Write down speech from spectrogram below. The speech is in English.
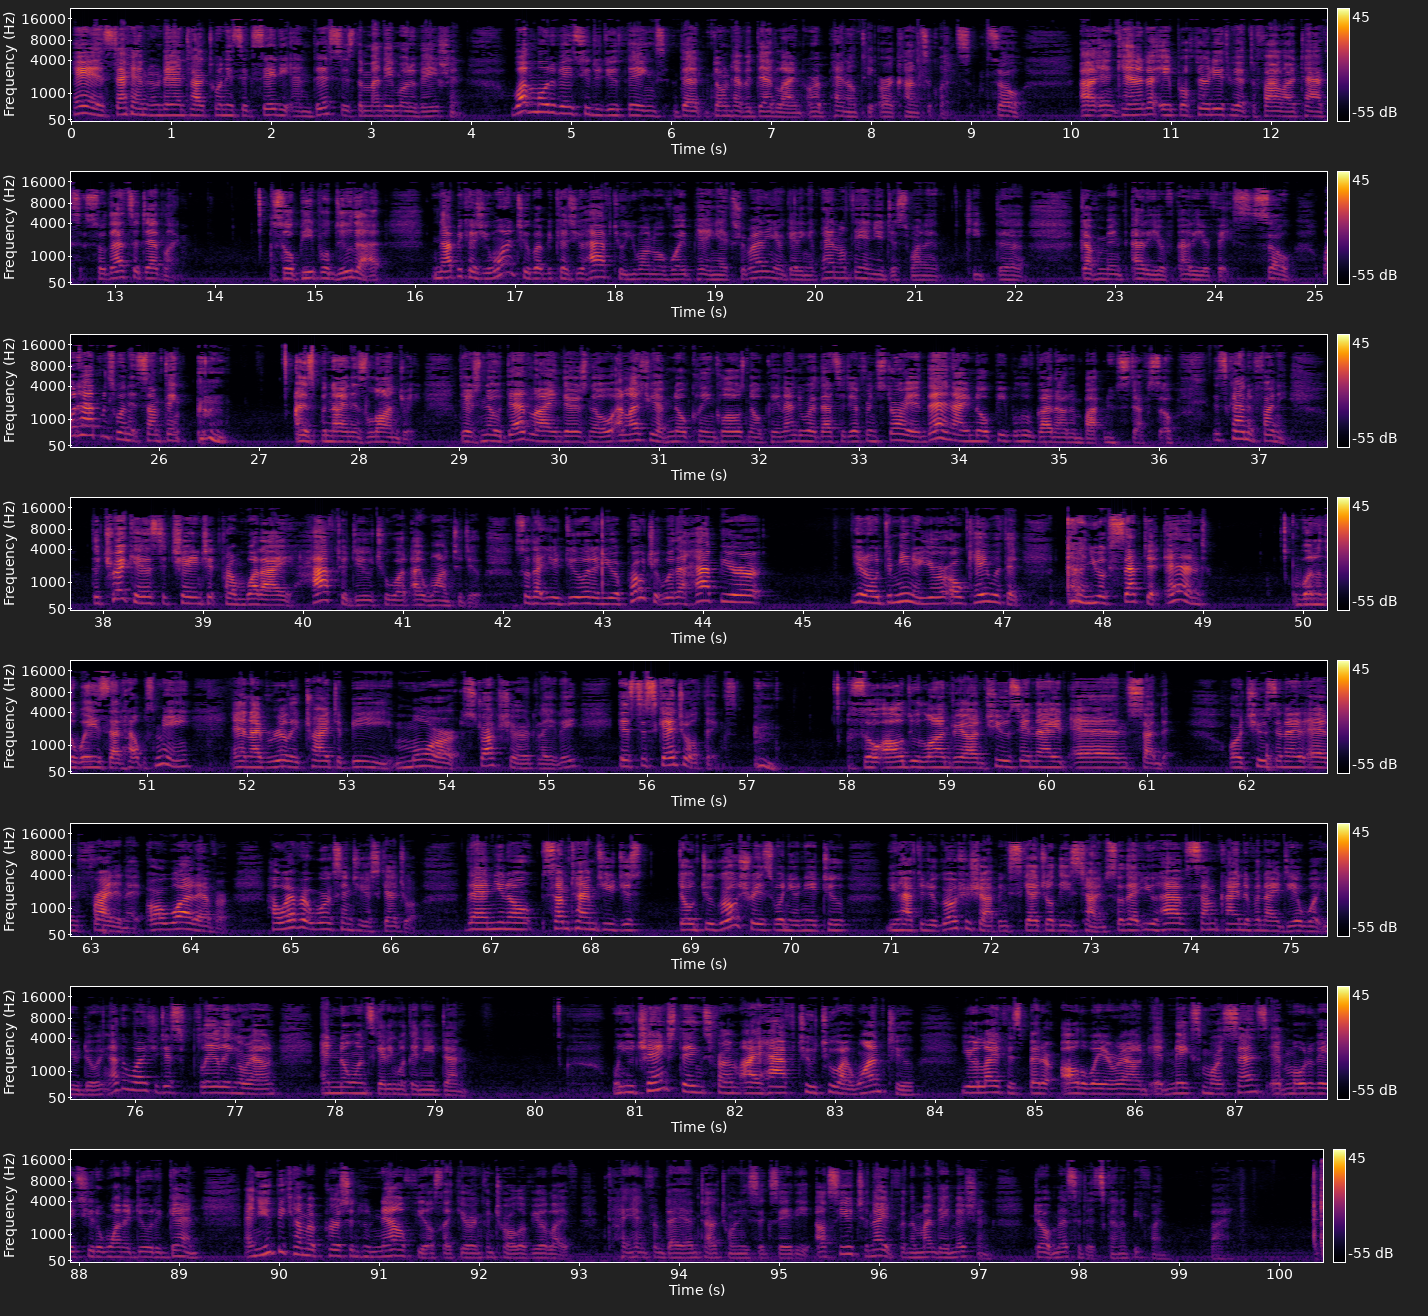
Hey, it's Diane from Diane Talk 2680, and this is the Monday Motivation. What motivates you to do things that don't have a deadline or a penalty or a consequence? So, uh, in Canada, April 30th, we have to file our taxes. So that's a deadline. So people do that, not because you want to, but because you have to. You want to avoid paying extra money or getting a penalty, and you just want to keep the government out of your out of your face. So what happens when it's something as benign as laundry? There's no deadline. There's no, unless you have no clean clothes, no clean underwear, that's a different story. And then I know people who've gone out and bought new stuff. So it's kind of funny. The trick is to change it from what I have to do to what I want to do so that you do it and you approach it with a happier, you know, demeanor. You're okay with it and you accept it. And one of the ways that helps me, and I've really tried to be more structured lately, is to schedule things. So I'll do laundry on Tuesday night and Sunday, or Tuesday night and Friday night, or whatever. However it works into your schedule. Then, you know, sometimes you just don't do groceries when you need to. You have to do grocery shopping, schedule these times so that you have some kind of an idea what you're doing. Otherwise, you're just flailing around and no one's getting what they need done. When you change things from I have to to I want to, your life is better all the way around. It makes more sense. It motivates you to want to do it again. And you become a person who now feels like you're in control of your life. Diane from Diane Talk 2680. I'll see you tonight for the Monday mission. Don't miss it. It's going to be fun.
